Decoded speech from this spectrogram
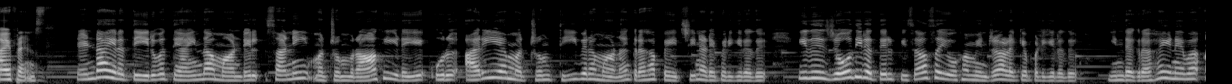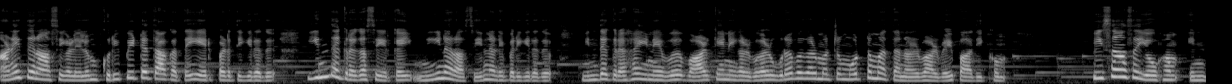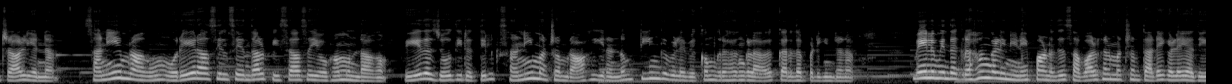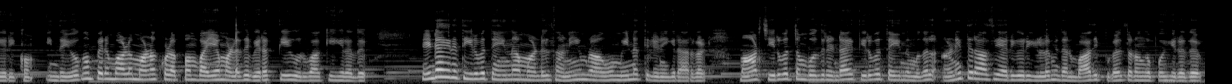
Hi friends ரெண்டாயிரத்தி இருபத்தி ஐந்தாம் ஆண்டில் சனி மற்றும் ராகு இடையே ஒரு அரிய மற்றும் தீவிரமான கிரக பயிற்சி நடைபெறுகிறது. இது ஜோதிடத்தில் பிசாச யோகம் என்று அழைக்கப்படுகிறது. இந்த கிரக இணைவு அனைத்து ராசிகளிலும் குறிப்பிட்ட தாக்கத்தை ஏற்படுத்துகிறது. இந்த கிரக சேர்க்கை மீன ராசியில் நடைபெறுகிறது. இந்த கிரக இணைவு வாழ்க்கை நிகழ்வுகள் உறவுகள் மற்றும் ஒட்டுமொத்த நல்வாழ்வை பாதிக்கும். பிசாச யோகம் என்றால் என்ன? சனியும் ராகுவும் ஒரே ராசியில் சேர்ந்தால் பிசாச யோகம் உண்டாகும். வேத ஜோதிடத்தில் சனி மற்றும் ராகு இரண்டும் தீங்கு விளைவிக்கும் கிரகங்களாக கருதப்படுகின்றன. மேலும் இந்த கிரகங்களின் இணைப்பானது சவால்கள் மற்றும் தடைகளை அதிகரிக்கும். இந்த யோகம் பெரும்பாலும் மனக்குழப்பம் பயம் அல்லது விரக்தியை உருவாக்குகிறது. ரெண்டாயிரத்தி இருபத்தி ஐந்தாம் ஆண்டில் சனியும் ராகுவும் மீனத்தில் இணைகிறார்கள். மார்ச் இருபத்தொன்பது ரெண்டாயிரத்தி இருபத்தி ஐந்து முதல் அனைத்து ராசி அறிகுறிகளிலும் இதன் பாதிப்புகள் தொடங்கப் போகிறது.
